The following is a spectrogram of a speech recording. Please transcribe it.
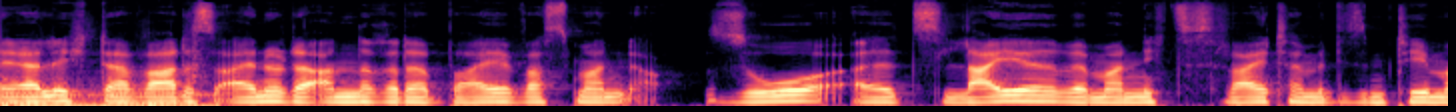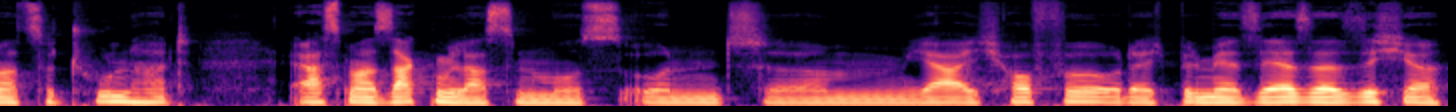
Ehrlich, da war das eine oder andere dabei, was man so als Laie, wenn man nichts weiter mit diesem Thema zu tun hat, erstmal sacken lassen muss. Und ähm, ja, ich hoffe oder ich bin mir sehr, sehr sicher,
